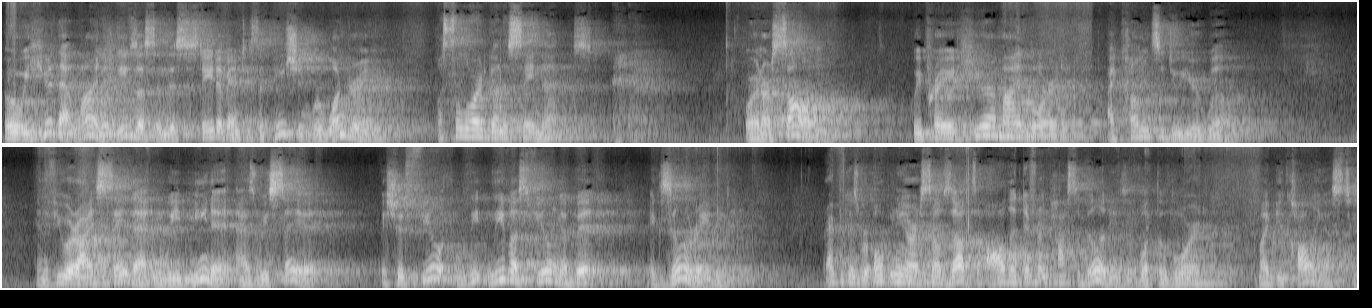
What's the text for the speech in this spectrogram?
when we hear that line, it leaves us in this state of anticipation. We're wondering, what's the Lord going to say next? Or in our psalm, we prayed, Here am I, Lord, I come to do your will. And if you or I say that and we mean it as we say it, it should feel, leave us feeling a bit exhilarated right? Because we're opening ourselves up to all the different possibilities of what the Lord might be calling us to.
